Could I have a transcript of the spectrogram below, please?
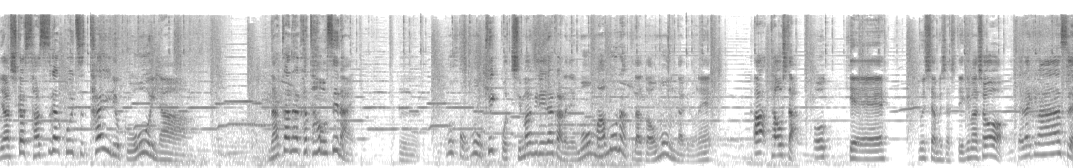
いや、しかしさすがこいつ体力多いななかなか倒せない。うん。もう、もう結構血まぎれだからね、もう間もなくだとは思うんだけどね。あ、倒したオッケー。むしゃむしゃしていきましょう。いただきます。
